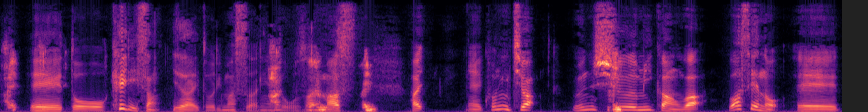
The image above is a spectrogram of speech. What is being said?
はい。えーと、ケリーさんいただいております。ありがとうございます。はい。えーこんにちは。温州みかんは、早生の、えー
